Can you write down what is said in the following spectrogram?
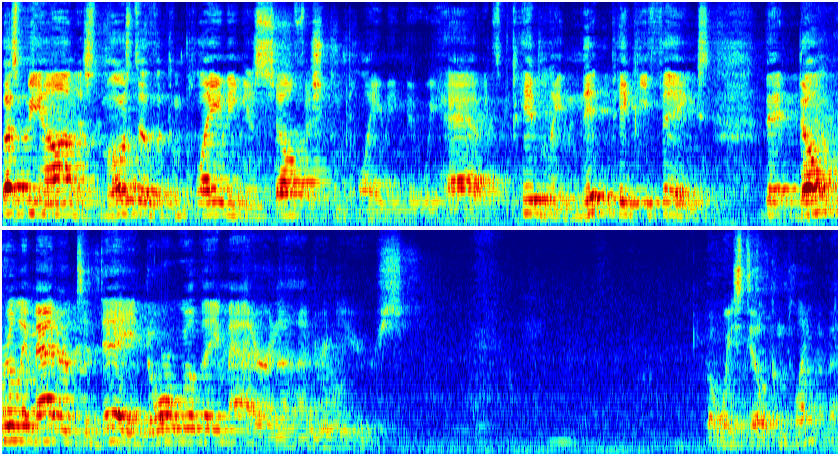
Let's be honest, most of the complaining is selfish complaining that we have. It's piddly, nitpicky things that don't really matter today, nor will they matter in a hundred years. But we still complain about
